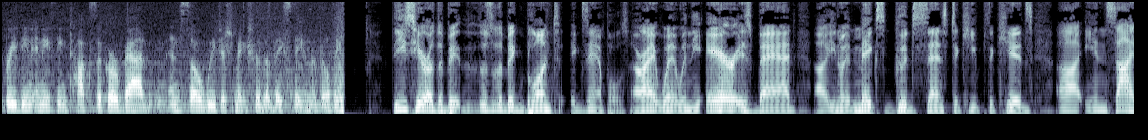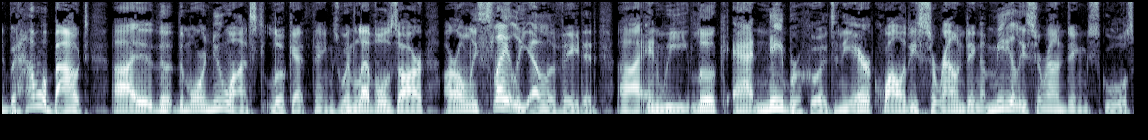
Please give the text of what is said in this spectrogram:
breathing anything toxic or bad and so we just make sure that they stay in the building these here are the big those are the big blunt examples all right? When, when the air is bad uh, you know it makes good sense to keep the kids uh, inside. But how about uh, the, the more nuanced look at things? When levels are are only slightly elevated uh, and we look at neighborhoods and the air quality surrounding immediately surrounding schools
